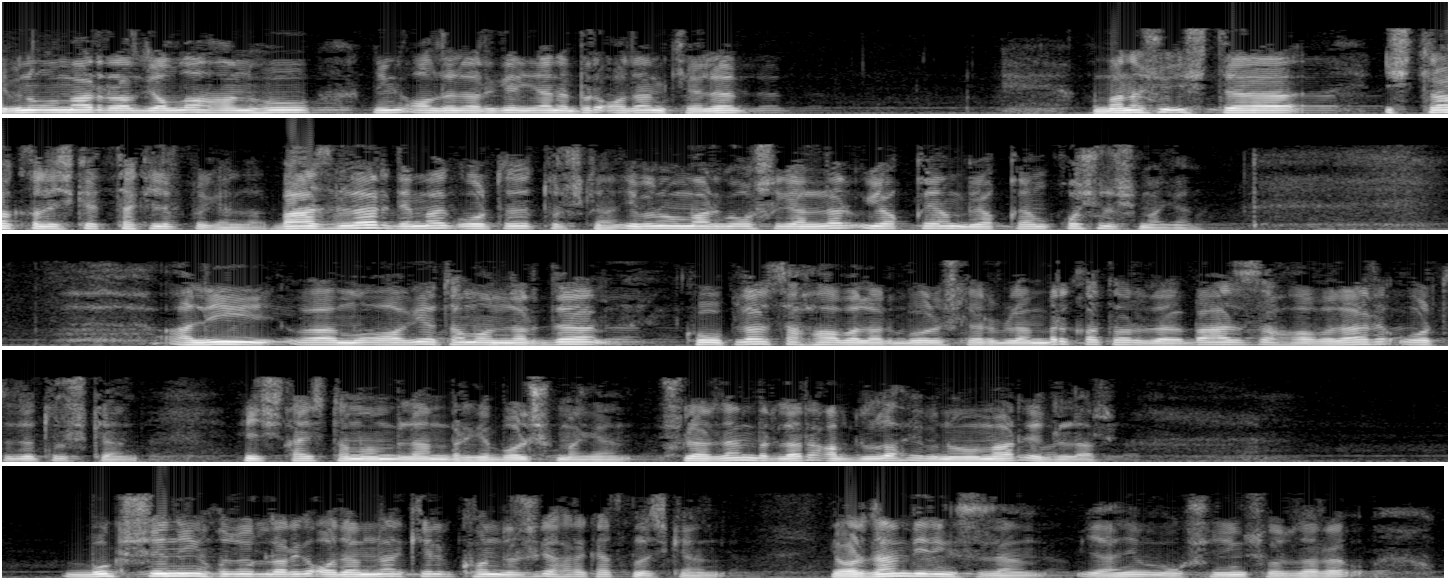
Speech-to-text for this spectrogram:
Ibn umar roziyallohu anhuning oldilariga yana bir odam kelib mana shu ishda ishtirok qilishga taklif qilganlar. Ba'zilar demak o'rtada turishgan. Ibn umarga o'xshaganlar u yoqqa ham bu yoqqa ham qo'shilishmagan. Ali va muoviya tomonlarida ko'plab sahobalar bo'lishlari bilan bir qatorda ba'zi sahobalar o'rtada turishgan. Hech qaysi tomon bilan birga bo'lishmagan. Shulardan birlari abdulloh ibn umar edilar. Bu kishining huzurlariga odamlar kelib ko'ndirishga harakat qilishgan. Yordam bering siz ham ya'ni u kishining so'zlari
